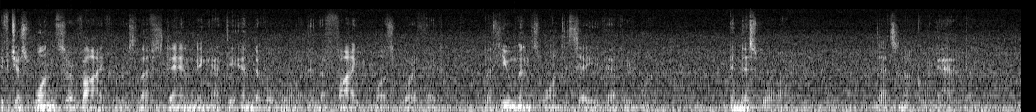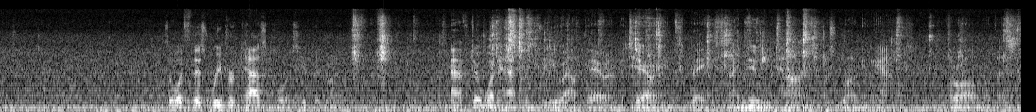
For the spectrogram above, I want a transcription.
If just one survivor is left standing at the end of a war, then the fight was worth it. But humans want to save everyone. In this war, that's not going to happen. So what's this Reaper task force you've been running? After what happened to you out there in Batarian space, I knew time was running out. For all of us.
